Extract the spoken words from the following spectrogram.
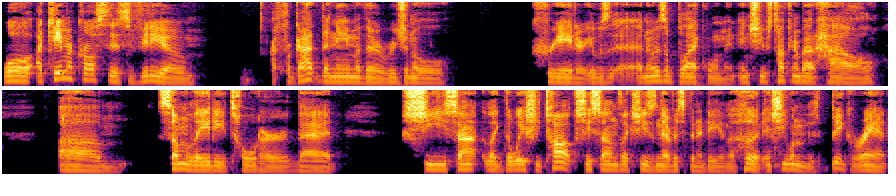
Well, I came across this video. I forgot the name of the original creator. It was I know it was a black woman, and she was talking about how um some lady told her that she sound like the way she talks she sounds like she's never spent a day in the hood and she went on this big rant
